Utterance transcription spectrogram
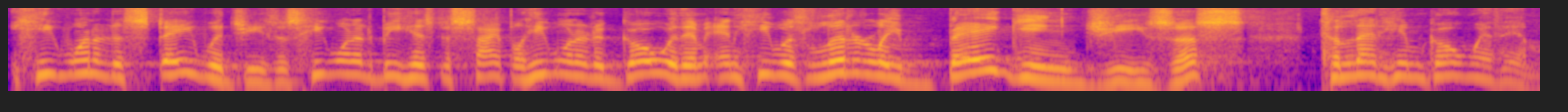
he wanted to stay with Jesus. He wanted to be his disciple. He wanted to go with him, and he was literally begging Jesus to let him go with him.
